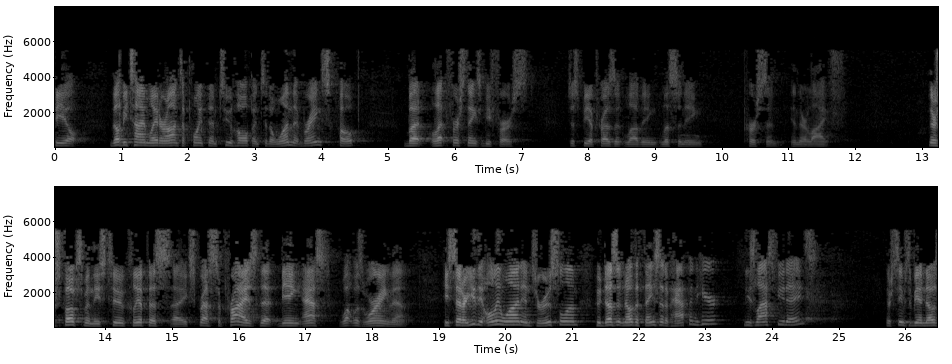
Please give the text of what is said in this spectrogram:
feel. There'll be time later on to point them to hope and to the one that brings hope, but let first things be first. Just be a present, loving, listening person in their life. Their spokesman, these two, Cleopas, uh, expressed surprise that being asked what was worrying them. He said, Are you the only one in Jerusalem who doesn't know the things that have happened here these last few days? There seems to be a note,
